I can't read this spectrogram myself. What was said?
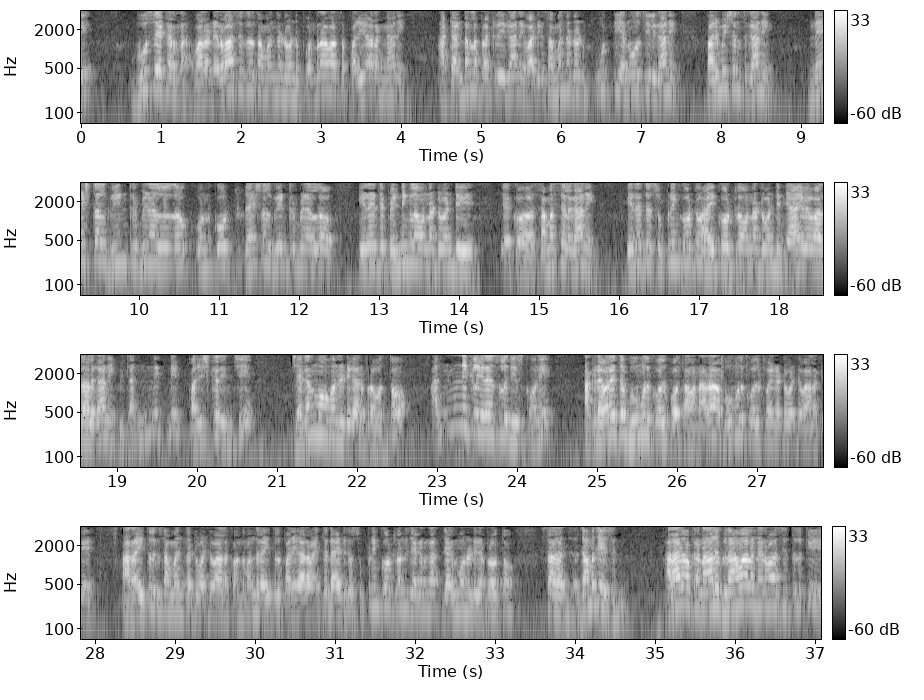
భూసేకరణ వాళ్ళ నిర్వాసితులకు సంబంధించినటువంటి పునరావాస పరిహారం కానీ ఆ టెండర్ల ప్రక్రియ కానీ వాటికి సంబంధించినటువంటి పూర్తి ఎన్ఓసీలు కానీ పర్మిషన్స్ కానీ నేషనల్ గ్రీన్ ట్రిబ్యునల్లో కొన్ని కోర్టు నేషనల్ గ్రీన్ ట్రిబ్యునల్లో ఏదైతే పెండింగ్లో ఉన్నటువంటి సమస్యలు కానీ ఏదైతే సుప్రీంకోర్టు హైకోర్టులో ఉన్నటువంటి న్యాయ వివాదాలు కానీ వీటన్నిటిని పరిష్కరించి జగన్మోహన్ రెడ్డి గారి ప్రభుత్వం అన్ని క్లియరెన్స్లు తీసుకొని అక్కడ ఎవరైతే భూములు కోల్పోతా ఉన్నారో ఆ భూములు కోల్పోయినటువంటి వాళ్ళకి ఆ రైతులకు సంబంధించినటువంటి వాళ్ళకి కొంతమంది రైతులు పరిహారం అయితే డైరెక్ట్గా సుప్రీంకోర్టులోని జగన్ జగన్మోహన్ రెడ్డి గారి ప్రభుత్వం స- జమ చేసింది. అలానే ఒక నాలుగు గ్రామాల నిర్వాసితులకి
